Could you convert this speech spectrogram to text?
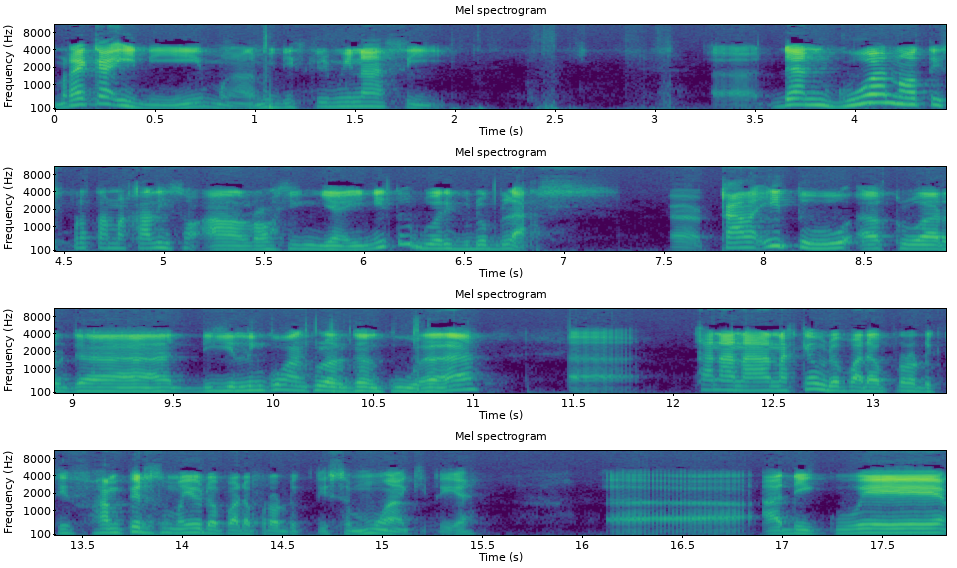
mereka ini mengalami diskriminasi. Eh, dan gua notice pertama kali soal Rohingya ini tuh 2012 uh, kala itu uh, keluarga di lingkungan keluarga gua kan anak-anaknya udah pada produktif hampir semuanya udah pada produktif semua gitu ya. Adik gue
